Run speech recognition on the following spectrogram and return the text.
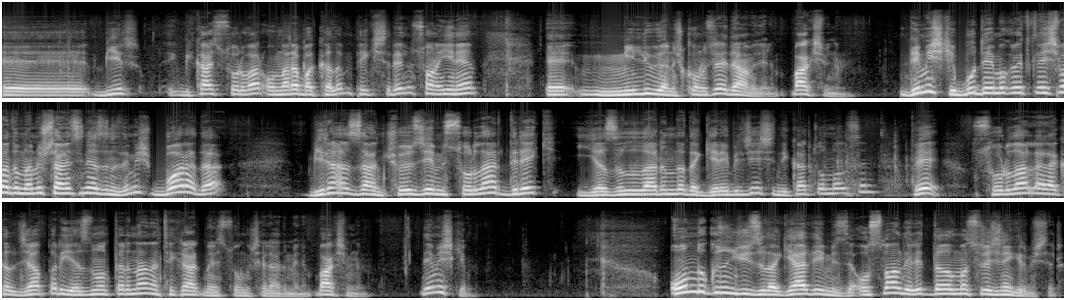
e, bir birkaç soru var. Onlara bakalım, pekiştirelim. Sonra yine e, milli uyanış konusuyla devam edelim. Bak şimdi. Demiş ki bu demokratikleşme adımlarının üç tanesini yazınız demiş. Bu arada birazdan çözeceğimiz sorular direkt yazılılarında da gelebileceği için dikkatli olmalısın. Ve sorularla alakalı cevapları yazı notlarından da tekrar etmelisin Tonguç evladım benim. Bak şimdi. Demiş ki 19. yüzyıla geldiğimizde Osmanlı Devleti dağılma sürecine girmiştir.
